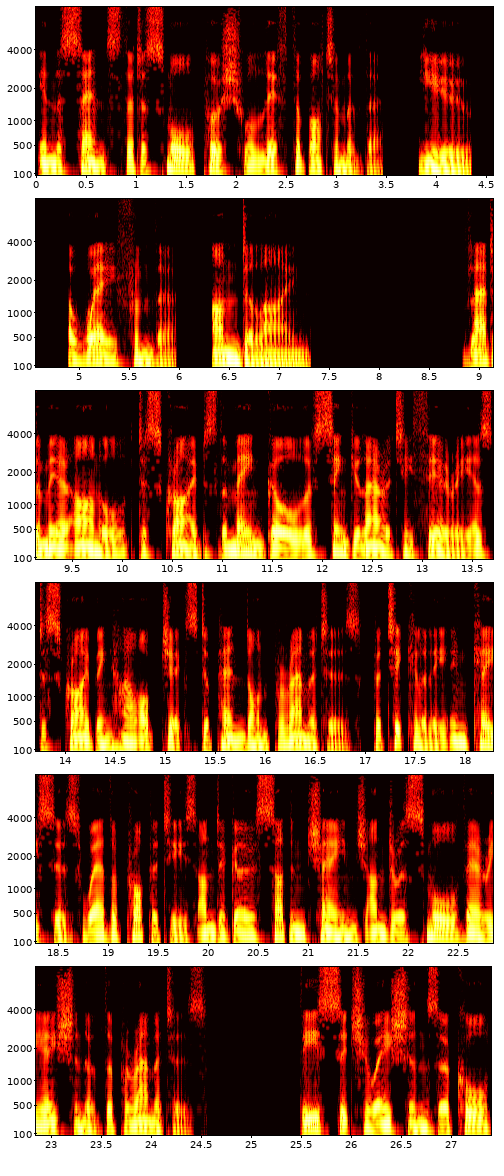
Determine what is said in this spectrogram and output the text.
in the sense that a small push will lift the bottom of the U away from the underline. Vladimir Arnold describes the main goal of singularity theory as describing how objects depend on parameters, particularly in cases where the properties undergo sudden change under a small variation of the parameters. These situations are called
